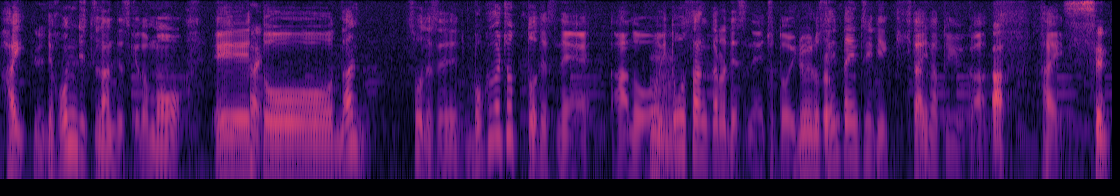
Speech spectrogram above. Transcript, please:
はい、うんで本日なんですけども、えーと、なんそうですね、僕がちょっとですね、あの、うん。伊藤さんからですね、ちょっといろいろ戦隊について聞きたいなというか、あはい、戦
